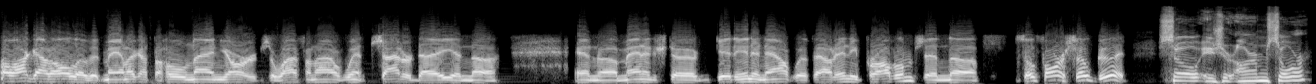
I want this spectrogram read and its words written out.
oh, I got all of it, man. I got the whole nine yards. The wife and I went Saturday and uh, and uh, managed to get in and out without any problems, and uh, so far so good. So, is your arm sore?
